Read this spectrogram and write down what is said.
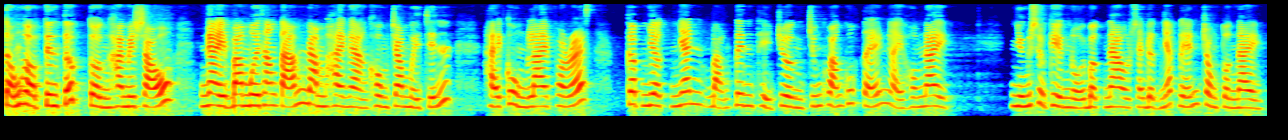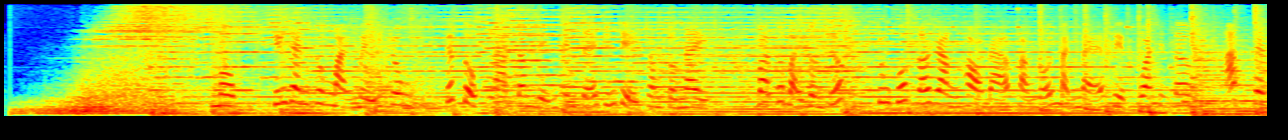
Tổng hợp tin tức tuần 26 ngày 30 tháng 8 năm 2019 Hãy cùng Live Forest cập nhật nhanh bản tin thị trường chứng khoán quốc tế ngày hôm nay. Những sự kiện nổi bật nào sẽ được nhắc đến trong tuần này? 1. Chiến tranh thương mại Mỹ-Trung tiếp tục là tâm điểm kinh tế chính trị trong tuần này. Và thứ Bảy tuần trước, Trung Quốc nói rằng họ đã phản đối mạnh mẽ việc Washington áp thêm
